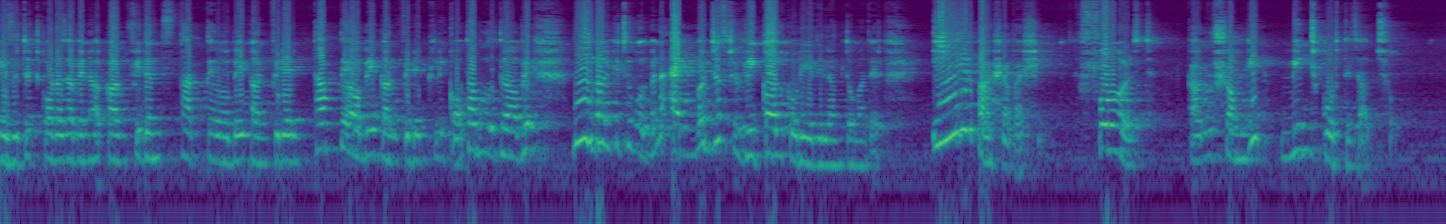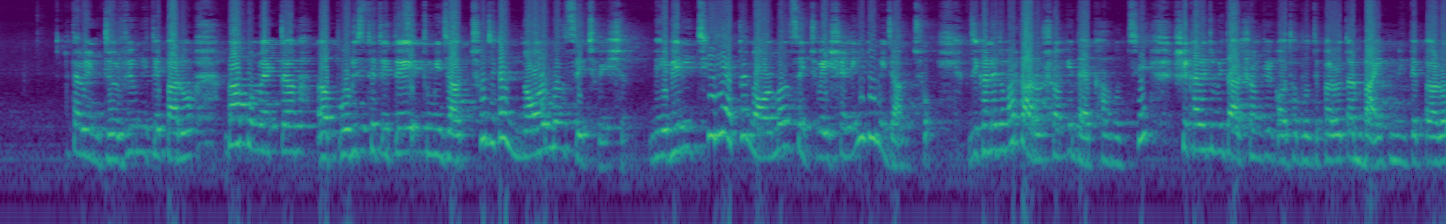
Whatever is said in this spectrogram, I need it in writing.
হেজিটেট করা যাবে না কনফিডেন্স থাকতে হবে কনফিডেন্ট থাকতে হবে কনফিডেন্টলি কথা বলতে হবে, ভুলভাল কিছু বলবে না। একবার জাস্ট রিকল করিয়ে দিলাম তোমাদের। এর পাশাপাশি ফার্স্ট কারোর সঙ্গে মিট করতে যাচ্ছ। তার ইন্টারভিউ নিতে পারো বা কোনো একটা পরিস্থিতিতে তুমি যাচ্ছ যেটা নর্মাল সিচুয়েশন ভেবে নিচ্ছি যে একটা নর্মাল সিচুয়েশনেই তুমি যাচ্ছ, যেখানে তোমার কারোর সঙ্গে দেখা হচ্ছে, সেখানে তুমি তার সঙ্গে কথা বলতে পারো, তার বাইক নিতে পারো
